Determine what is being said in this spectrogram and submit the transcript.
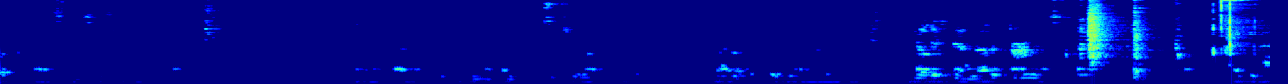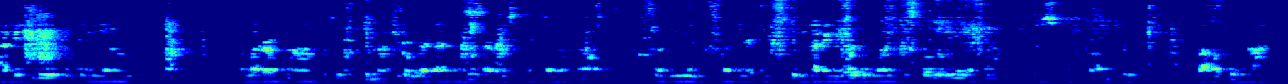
work with us, and. And, uh, secure. Uh, You know, there's been another firm that's, issued a, um, a letter of non-position, I'm not sure where that necessarily stands, I don't know. Whether you, whether you're interested in having more than one the town, just probably, probably not.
